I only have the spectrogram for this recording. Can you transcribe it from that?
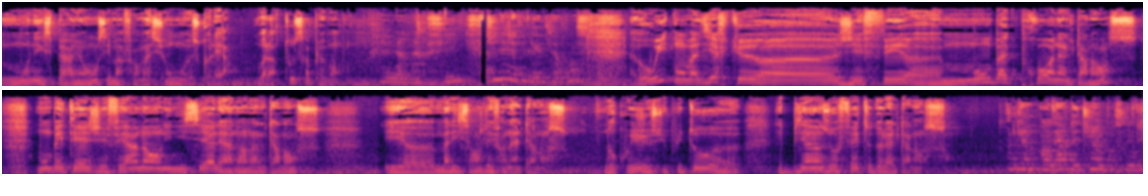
mon expérience et ma formation scolaire. Voilà, tout simplement. Très bien, merci. As-tu déjà fait de l'alternance? Euh, Oui, on va dire que euh, j'ai fait euh, mon bac pro en alternance. Mon BTS, j'ai fait un an en initial et un an en alternance. Et ma licence, je l'ai fait en alternance. Donc oui, je suis plutôt bien au fait de l'alternance. En gardes-tu un bon souvenir?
